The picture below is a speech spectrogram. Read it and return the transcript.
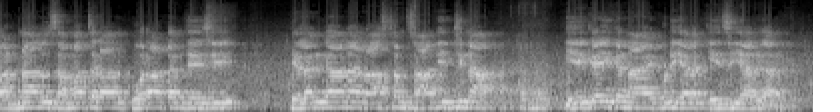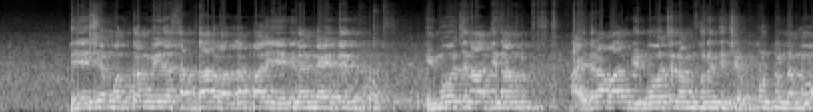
పద్నాలుగు సంవత్సరాలు పోరాటం చేసి తెలంగాణ రాష్ట్రం సాధించిన ఏకైక నాయకుడు ఇలా కేసీఆర్ గారు. దేశం మొత్తం మీద సర్దార్ వల్లభాయ్ ఏ విధంగా అయితే విమోచన దినం హైదరాబాద్ విమోచనం గురించి చెప్పుకుంటున్నామో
